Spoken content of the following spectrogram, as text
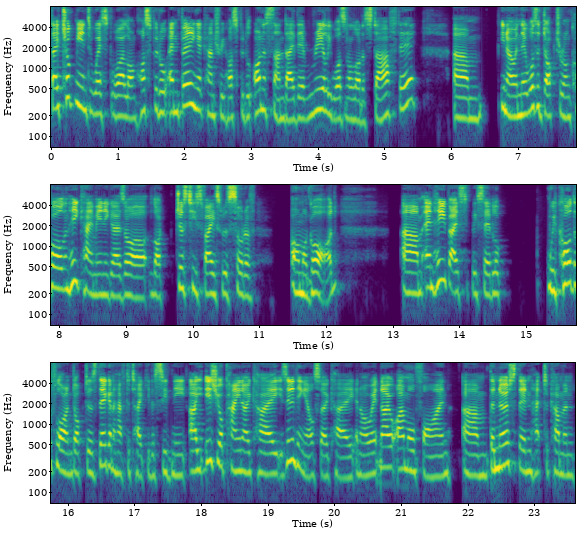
they took me into West Wyalong Hospital. And being a country hospital on a Sunday, there really wasn't a lot of staff there. Um, you know, and there was a doctor on call and he came in, he goes, Oh, like just his face was sort of, Oh my God. Um, and he basically said, Look, we called the flying doctors. They're going to have to take you to Sydney. Is your pain okay? Is anything else okay? And I went, No, I'm all fine. Um, the nurse then had to come and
